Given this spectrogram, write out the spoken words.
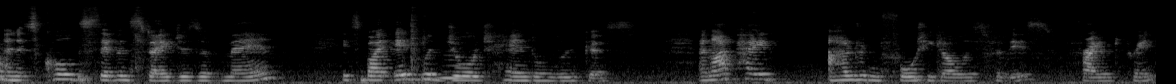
and it's called Seven Stages of Man. It's by Edward mm-hmm. George Handel Lucas. And I paid $140 for this framed print.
